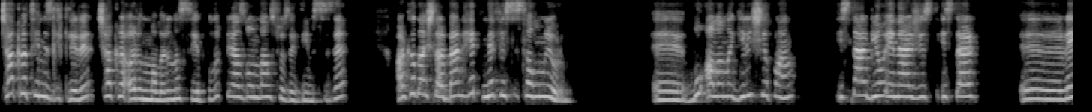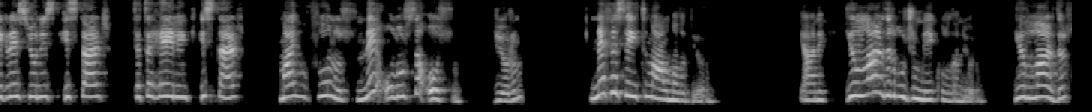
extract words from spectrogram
Çakra temizlikleri, çakra arınmaları nasıl yapılır? Biraz ondan söz edeyim size. Arkadaşlar ben hep nefesi savunuyorum. Ee, bu alana giriş yapan ister bioenerjist, ister e, regresyonist, ister Theta Healing, ister Mindfulness ne olursa olsun diyorum. Nefes eğitimi almalı diyorum. Yani yıllardır bu cümleyi kullanıyorum. Yıllardır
